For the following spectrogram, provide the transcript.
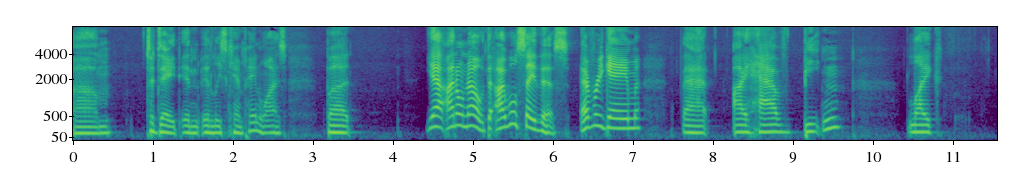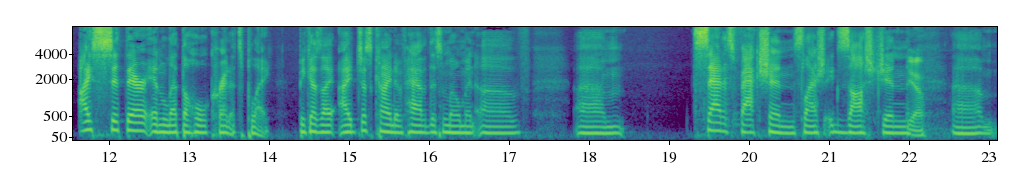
um, to date, in at least campaign wise. But yeah, I don't know. I will say this: every game that I have beaten, like I sit there and let the whole credits play because I, I just kind of have this moment of um, satisfaction slash exhaustion. Yeah. Um,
